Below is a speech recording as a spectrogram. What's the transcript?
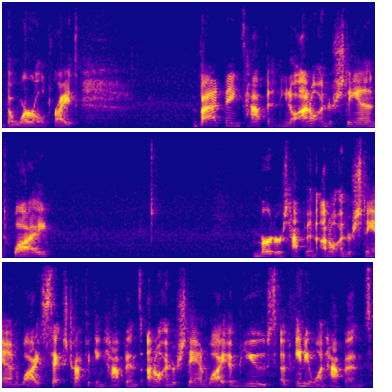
the world right bad things happen you know i don't understand why murders happen. I don't understand why sex trafficking happens. I don't understand why abuse of anyone happens.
